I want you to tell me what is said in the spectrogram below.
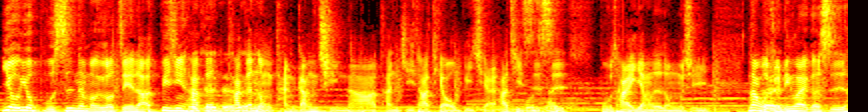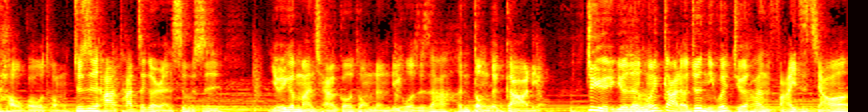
又又不是那么说直接的，毕竟他跟对对对它跟那对种弹钢琴啊、弹吉他、跳舞比起来，他其实是太不太一样的东西。那我觉得另外一个是好沟通，就是他他这个人是不是有一个蛮强的沟通能力，或者是他很懂得尬聊。就有有的人很会尬聊，就是你会觉得他很烦，一直想要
